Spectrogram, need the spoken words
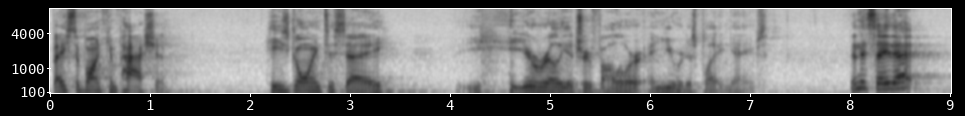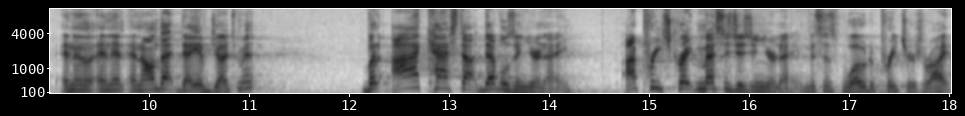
based upon compassion he's going to say, You're really a true follower and you were just playing games. Didn't it say that? And, then, and, then, and on that day of judgment, but I cast out devils in your name. I preached great messages in your name. This is woe to preachers, right?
